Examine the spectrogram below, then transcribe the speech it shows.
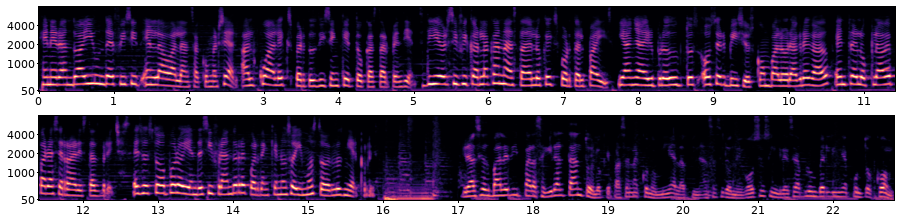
generando ahí un déficit en la balanza comercial, al cual expertos dicen que toca estar pendientes. Diversificar la canasta de lo que exporta el país y añadir productos o servicios con valor agregado entre lo clave para cerrar estas brechas. Eso es todo por hoy en Descifrando. Recuerden que nos oímos todos los miércoles. Gracias Valerie. Para seguir al tanto de lo que pasa en la economía, las finanzas y los negocios, ingrese a bloomberlinia.com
